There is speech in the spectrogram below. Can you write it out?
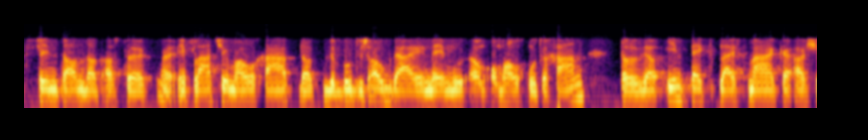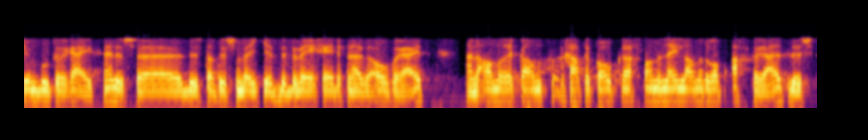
vindt dan dat als de inflatie omhoog gaat, dat de boetes ook daarin mee moet, om, omhoog moeten gaan. Dat het wel impact blijft maken als je een boete rijdt. Hè. Dus, uh, dus dat is een beetje de beweegreden vanuit de overheid. Aan de andere kant gaat de koopkracht van de Nederlander erop achteruit. Dus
